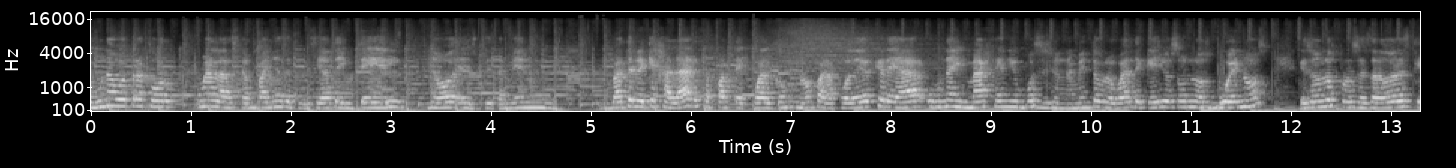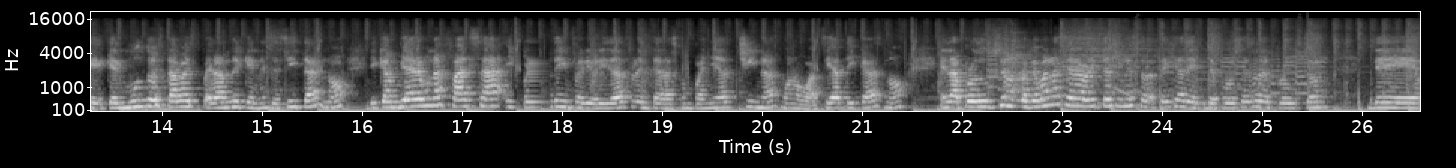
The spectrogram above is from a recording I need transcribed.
de una u otra forma las campañas de publicidad de Intel, ¿no? Este también va a tener que jalar esta parte de Qualcomm, ¿no? Para poder crear una imagen y un posicionamiento global de que ellos son los buenos, que son los procesadores que, que el mundo estaba esperando y que necesitan, ¿no? Y cambiar una falsa de inferioridad frente a las compañías chinas, bueno, o asiáticas, ¿no? En la producción, lo que van a hacer ahorita es una estrategia de, de proceso de producción de,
